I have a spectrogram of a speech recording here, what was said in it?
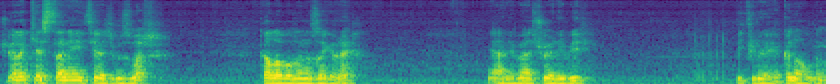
Şöyle kestaneye ihtiyacımız var. Kalabalığınıza göre. Yani ben şöyle bir bir kiloya yakın aldım.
